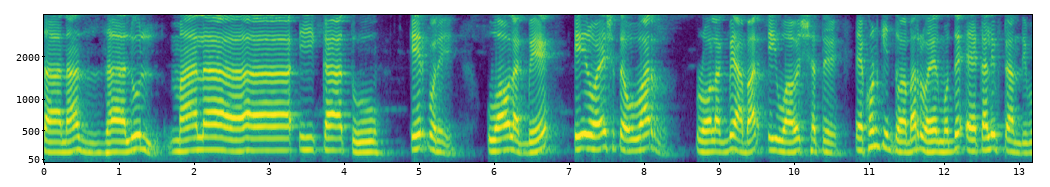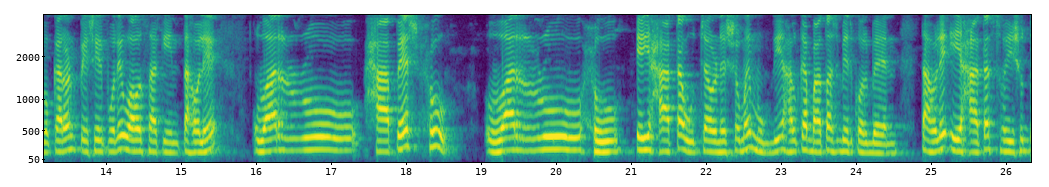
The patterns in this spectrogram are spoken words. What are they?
তানাজ্জালুল মালাইকাতু। এরপরে ওয়াও লাগবে, এই রয়ের সাথে ওয়ার, র লাগবে আবার এই ওয়াওয়ের সাথে। এখন কিন্তু আবার রয়ের মধ্যে এক আলিফ টান দিব, কারণ পেশের পরে ওয়াও সাকিন। তাহলে ওয়ার রু হা পেশ হু ওয়ারুহু এই হাটা উচ্চারণের সময় মুখ দিয়ে হালকা বাতাস বের করবেন। তাহলে এই হাটা সহি শুদ্ধ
